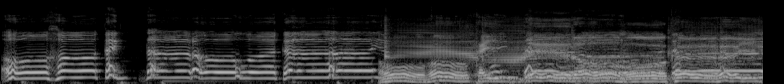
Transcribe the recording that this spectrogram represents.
Охо кайдаро кай Ого, кайдеро кай.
